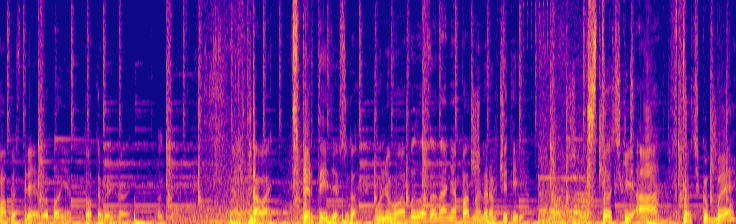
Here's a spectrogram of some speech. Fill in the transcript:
побыстрее выполнит, тот и выиграет. Окей. Давай, теперь ты иди сюда. У него было задание под номером 4. С точки А в точку Б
